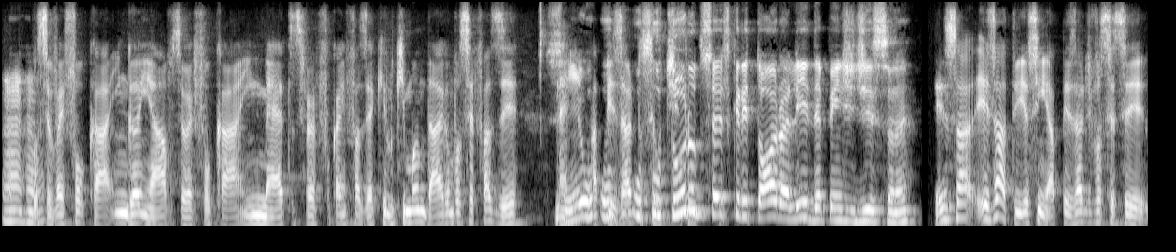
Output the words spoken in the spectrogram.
Uhum. Você vai focar em ganhar, você vai focar em metas, você vai focar em fazer aquilo que mandaram você fazer. Né? Sim, né? o, apesar o, o futuro título... do seu escritório ali depende disso, né? Exa exato, e assim, apesar de você ser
